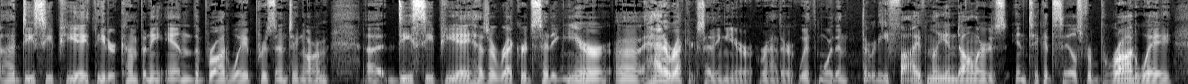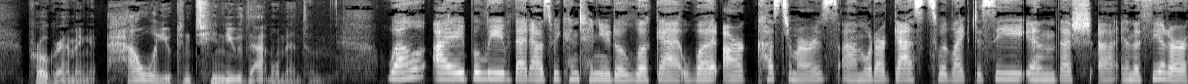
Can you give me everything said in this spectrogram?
Uh, DCPA Theater Company and the Broadway presenting arm. Uh, DCPA has a record-setting year, uh, had a record-setting year rather, with more than thirty-five million dollars in ticket sales for Broadway programming. How will you continue that momentum? Well, I believe that as we continue to look at what our customers, um, what our guests would like to see in the sh- uh, in the theater,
